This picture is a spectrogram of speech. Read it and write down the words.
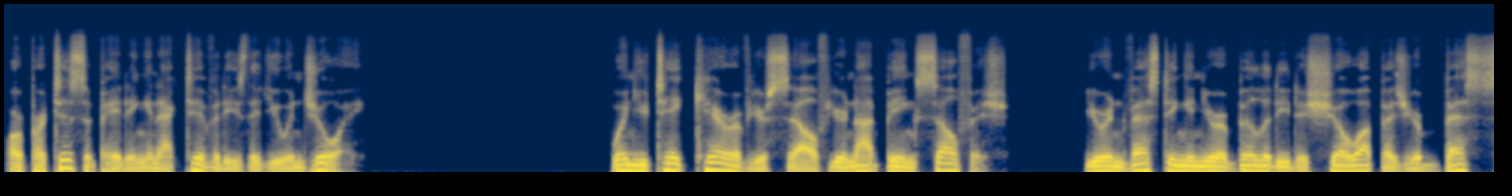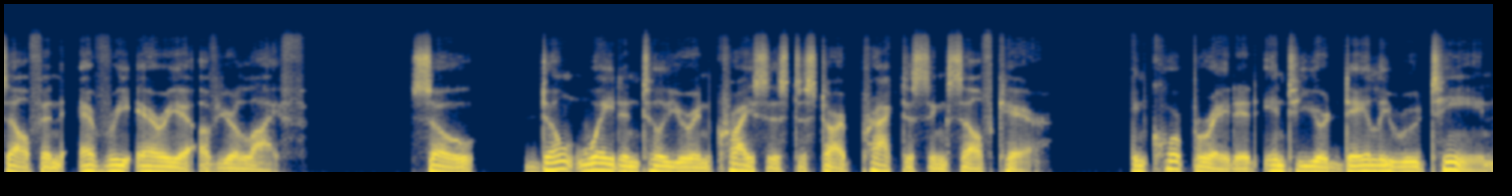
or participating in activities that you enjoy. When you take care of yourself, you're not being selfish. You're investing in your ability to show up as your best self in every area of your life. So, don't wait until you're in crisis to start practicing self-care. Incorporate it into your daily routine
